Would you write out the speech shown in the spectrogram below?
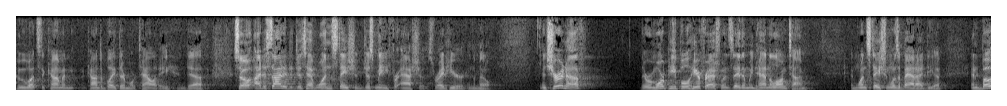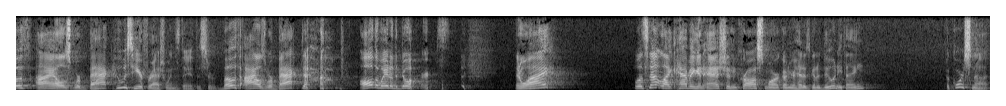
who wants to come and contemplate their mortality and death. So I decided to just have one station, just me, for ashes, right here in the middle. And sure enough, there were more people here for Ash Wednesday than we'd had in a long time. And one station was a bad idea. And both aisles were back. Who was here for Ash Wednesday at this service? Both aisles were backed up all the way to the doors. and why? Well, it's not like having an ashen cross mark on your head is going to do anything. Of course not.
